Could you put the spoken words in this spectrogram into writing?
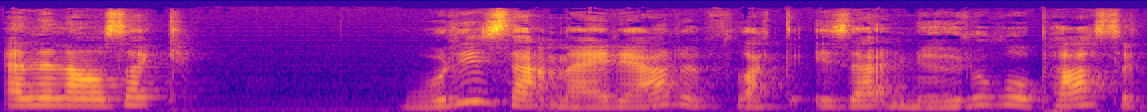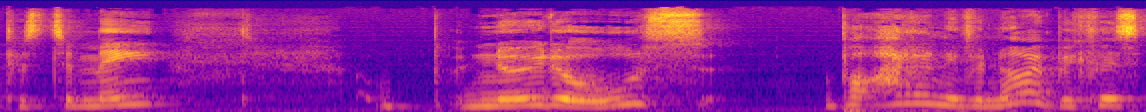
And then I was like, "What is that made out of? Like, is that noodle or pasta?" Because to me, noodles, but I don't even know because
